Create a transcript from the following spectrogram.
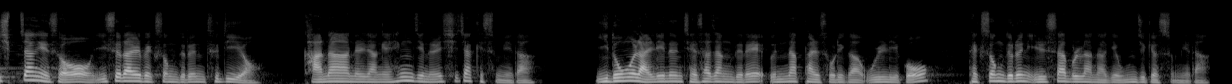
10장에서 이스라엘 백성들은 드디어 가나안을 향해 행진을 시작했습니다. 이동을 알리는 제사장들의 은나팔 소리가 울리고 백성들은 일사불란하게 움직였습니다.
